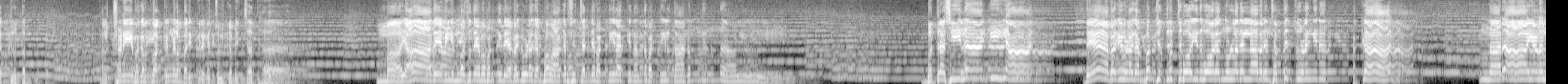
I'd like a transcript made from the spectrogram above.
യദ്രുതം. തൽക്ഷണേ ഭഗവത് വാക്യങ്ങളും പരിഗ്രഹിച്ചുൽഗമിച്ചത് മായാദേവിയും വസുദേവ ഭക്തി ദേവകിയുടെ ഗർഭം ആകർഷിച്ച് അന്യ ഭക്തിയിലാക്കി നന്ദഭക്തിയിൽ താനും നിന്നാൾ. ഭദ്രശീലാങ്കിയാൻ ദേവകിയുടെ ഗർഭം ചിത്രിച്ചു പോയതുപോലെന്നുള്ളതെല്ലാവരും ശബ്ദിച്ചു തുടങ്ങിന് അക്കാലം നാരായണൻ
